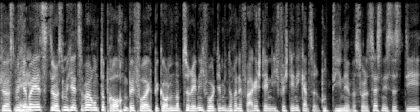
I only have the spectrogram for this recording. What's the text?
Du hast mich Weil- aber jetzt, du hast mich jetzt aber unterbrochen, bevor ich begonnen habe zu reden. Ich wollte mich noch eine Frage stellen. Ich verstehe nicht ganz Routine. Was soll das heißen? Ist das die,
